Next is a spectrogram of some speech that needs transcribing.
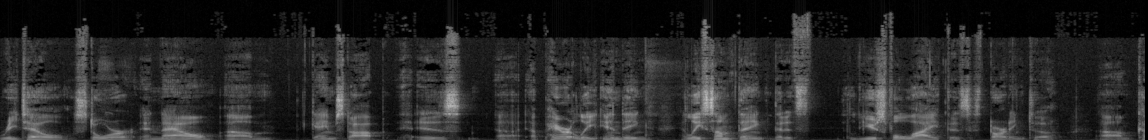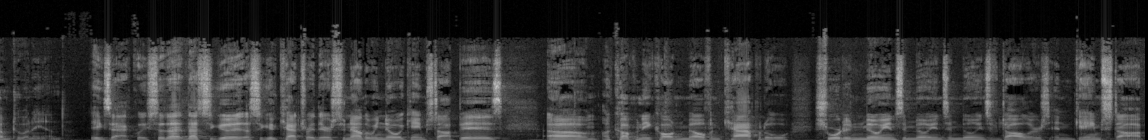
retail store, and now um, GameStop is uh, apparently ending. At least some think that its useful life is starting to um, come to an end. Exactly. So that that's a good that's a good catch right there. So now that we know what GameStop is, um, a company called Melvin Capital shorted millions and millions and millions of dollars in GameStop,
